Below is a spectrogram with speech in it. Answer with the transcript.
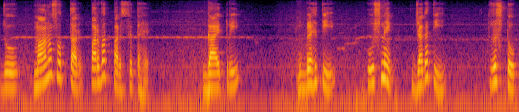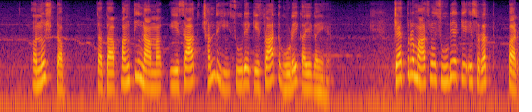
जो मानसोत्तर पर्वत पर स्थित है। गायत्री, बृहति, उष्णिक, जगति तृष्टुप अनुष्टप। तथा पंक्ति नामक ये सात छंद ही सूर्य के सात घोड़े कहे गए हैं। चैत्र मास में सूर्य के इस रथ पर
